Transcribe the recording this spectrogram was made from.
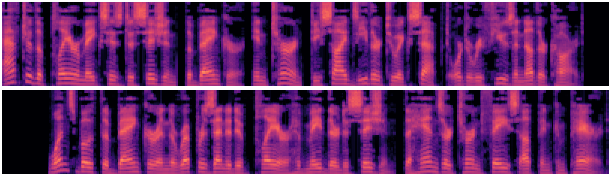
After the player makes his decision, the banker, in turn, decides either to accept or to refuse another card. Once both the banker and the representative player have made their decision, the hands are turned face up and compared.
